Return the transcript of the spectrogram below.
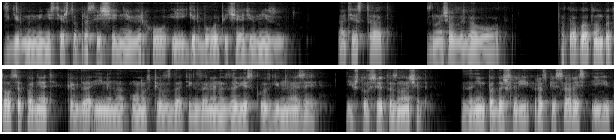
с гербом Министерства просвещения вверху и гербовой печатью внизу. «Аттестат», – значил заголовок. Пока Платон пытался понять, когда именно он успел сдать экзамены за весь курс гимназии и что все это значит, за ним подошли, расписались и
